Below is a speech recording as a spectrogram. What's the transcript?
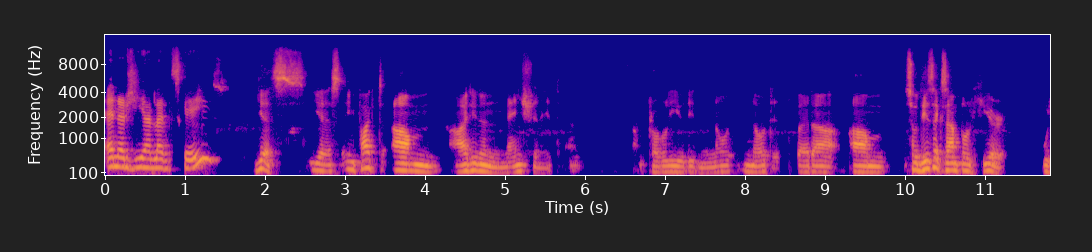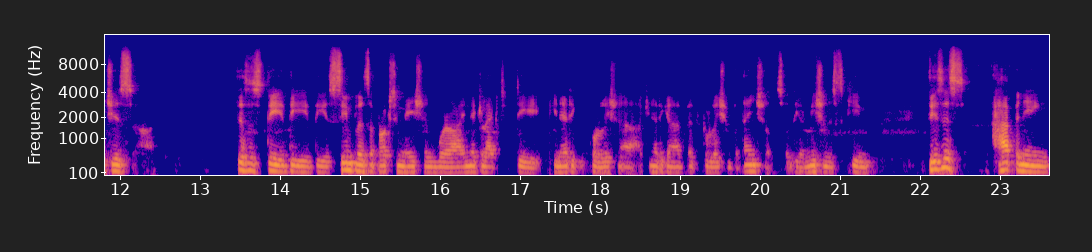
energy and length scales? Yes, yes. In fact, um, I didn't mention it. Probably you didn't note, note it. But uh, um, so this example here, which is this is the, the, the simplest approximation where I neglect the kinetic correlation, uh, kinetic and advective correlation potential. So the Hermitian scheme. This is happening.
